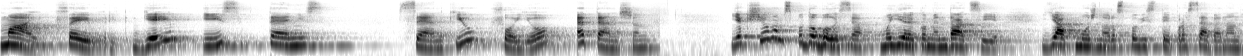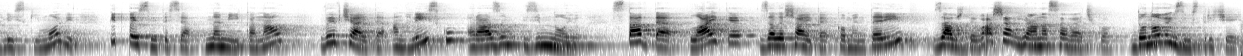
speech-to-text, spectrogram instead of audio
My favorite game is tennis. Thank you for your attention. Якщо вам сподобалися мої рекомендації, як можна розповісти про себе на англійській мові, підписуйтеся на мій канал, вивчайте англійську разом зі мною. Ставте лайки, залишайте коментарі. Завжди ваша Яна Савечко. До нових зустрічей!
